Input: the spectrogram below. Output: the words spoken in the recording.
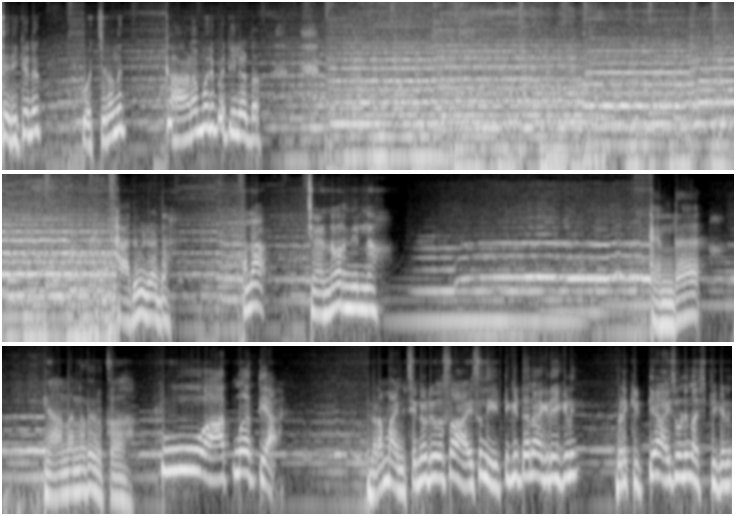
ശരിക്കും കൊച്ചിനൊന്ന് കാണാൻ പോലും പറ്റിയില്ല കേട്ടോ. അത് വിടട്ടാ അല്ല ചേട്ടനെ പറഞ്ഞില്ല എന്റെ ഞാൻ തന്നെ തീർത്തതാ ഓ ആത്മഹത്യ. ഇവിടെ മനുഷ്യന് ഒരു ദിവസം ആയുസ് നീട്ടി കിട്ടാൻ ആഗ്രഹിക്കണ്. ഇവിടെ കിട്ടിയ ആയുസ് കൊണ്ട് നശിപ്പിക്കണ്.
